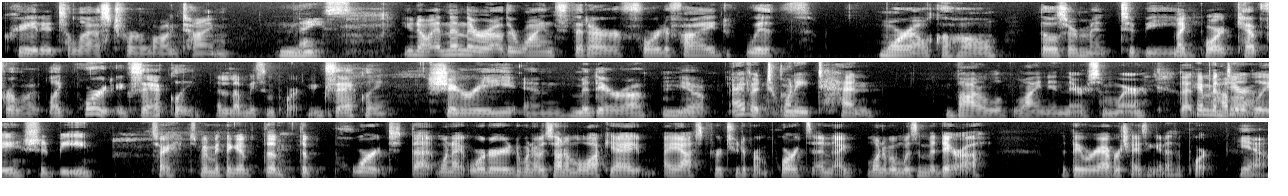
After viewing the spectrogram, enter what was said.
created to last for a long time. Nice. You know, and then there are other wines that are fortified with more alcohol. Those are meant to be Like port? kept for long, like port. Exactly, I love me some port. exactly. Sherry and Madeira. Mm-hmm. Yep. I have a 2010 bottle of wine in there somewhere that Okay, probably should be. Sorry, just made me think of the the port that when I ordered when I was down in Milwaukee, I, I asked for two different ports, and I, one of them was a Madeira, but they were advertising it as a port. Yeah,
